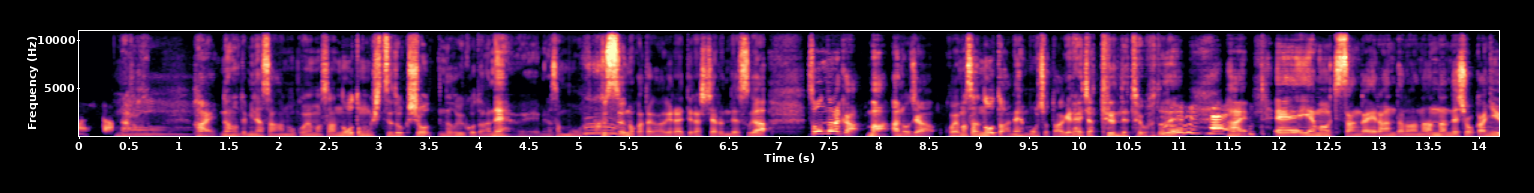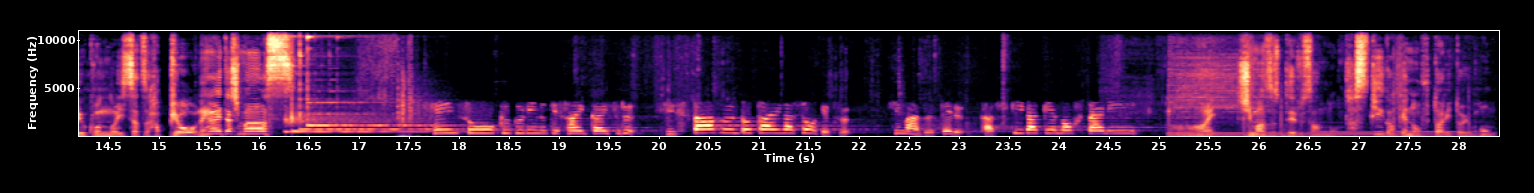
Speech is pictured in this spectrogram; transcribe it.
ました。なるほど。はい、なので皆さんあの小山さんノートも必読書ということはね、えー皆さんもう複数の方が挙げられていらっしゃるんですが、そんな中まああのじゃあ小山さんノートはねもうちょっと挙げられちゃってるんでということで、はいはい、えー山内さんが選んだのは何なんでしょうか？入魂の一冊発表お願いいたします。戦争をくぐり抜け再会するシスターフード大河小説島津輝たすきがけの二人はい。島津輝さんの「たすきがけの二人」という本、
